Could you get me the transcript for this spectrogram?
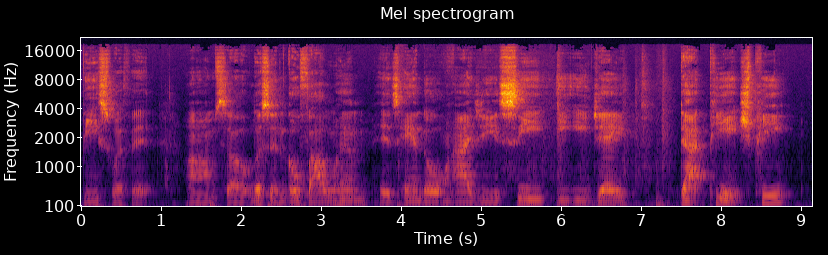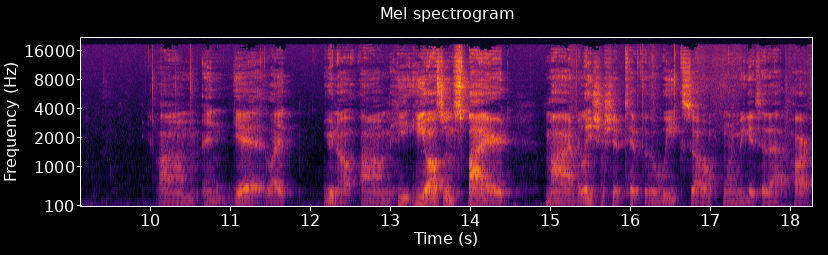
beast with it. Um, so listen, go follow him. His handle on IG is c e e j dot php. Um, and yeah, like you know, um, he he also inspired my relationship tip for the week. So when we get to that part,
